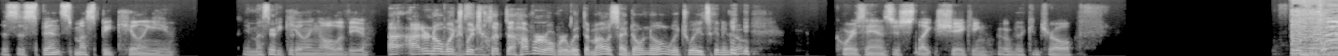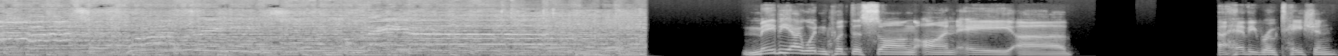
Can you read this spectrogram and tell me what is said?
The suspense must be killing you. It must be killing all of you. I, I don't know which which clip to hover over with the mouse. I don't know which way it's going to go. Corey's hands just like shaking over the control. Maybe I wouldn't put this song on a uh, a heavy rotation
